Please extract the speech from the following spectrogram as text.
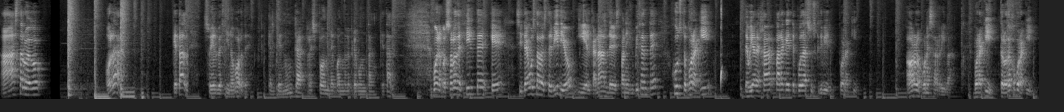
¡Hasta luego! ¡Hola! ¿Qué tal? Soy el vecino borde, el que nunca responde cuando le preguntan ¿qué tal? Bueno, pues solo decirte que, si te ha gustado este vídeo, y el canal de Spanish Vicente, justo por aquí, te voy a dejar para que te puedas suscribir, por aquí. Ahora lo pones arriba. Por aquí, te lo dejo por aquí,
